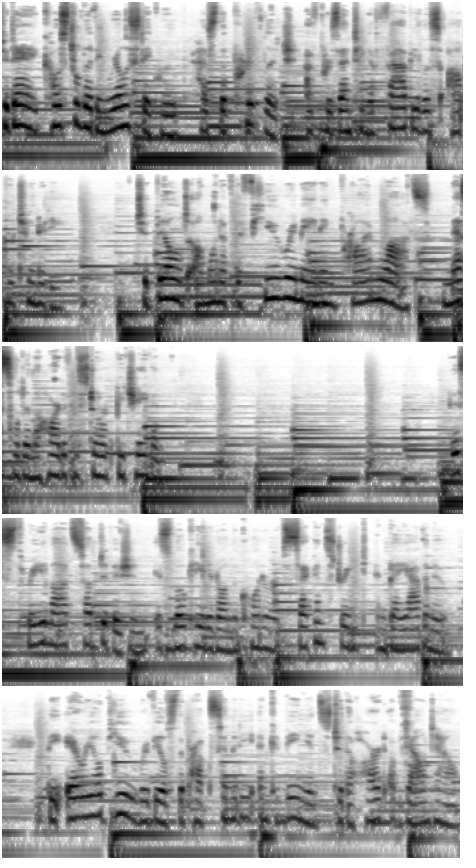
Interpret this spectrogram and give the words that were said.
Today, Coastal Living Real Estate Group has the privilege of presenting a fabulous opportunity to build on one of the few remaining prime lots nestled in the heart of historic Beach Haven. This three lot subdivision is located on the corner of 2nd Street and Bay Avenue. The aerial view reveals the proximity and convenience to the heart of downtown.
